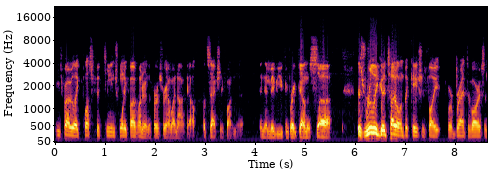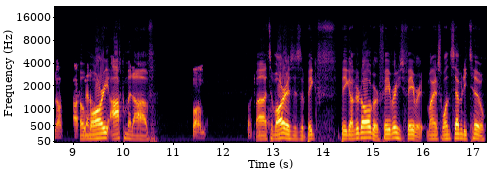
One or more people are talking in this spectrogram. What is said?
He's probably like plus 15, 2500 in the first round by knockout. Let's actually find that, and then maybe you can break down this uh, this really good title implication fight for Brad Tavares and Akhmedov. Omari Akhmedov. Bum. Fuck. Uh, Tavares is a big, big underdog or favorite. He's favorite minus one seventy two.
